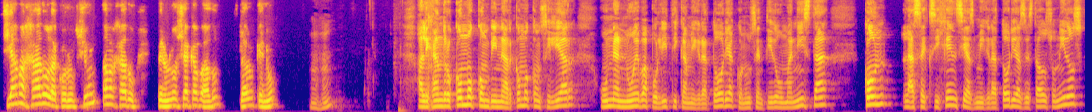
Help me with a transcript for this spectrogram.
si ha bajado la corrupción, ha bajado, pero no se ha acabado, claro que no. Alejandro, ¿cómo combinar, cómo conciliar una nueva política migratoria con un sentido humanista, con las exigencias migratorias de Estados Unidos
